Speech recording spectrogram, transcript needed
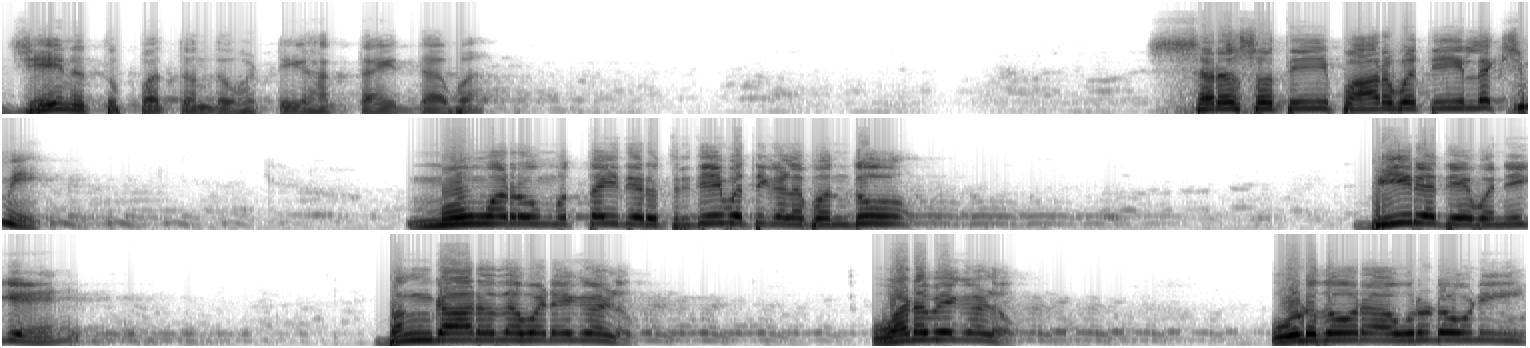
ಜೇನು ತುಪ್ಪ ತಂದು ಹೊಟ್ಟಿಗೆ ಹಾಕ್ತಾ ಇದ್ದಾವ. ಸರಸ್ವತಿ, ಪಾರ್ವತಿ, ಲಕ್ಷ್ಮಿ ಮೂವರು ಮುತ್ತೈದೆಯರು ತ್ರಿದೇವತೆಗಳ ಬಂದು ಬೀರದೇವನಿಗೆ ಬಂಗಾರದ ಒಡೆಗಳು, ಒಡವೆಗಳು, ಉಡದೋರ, ಉರುಡೋಣಿ,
